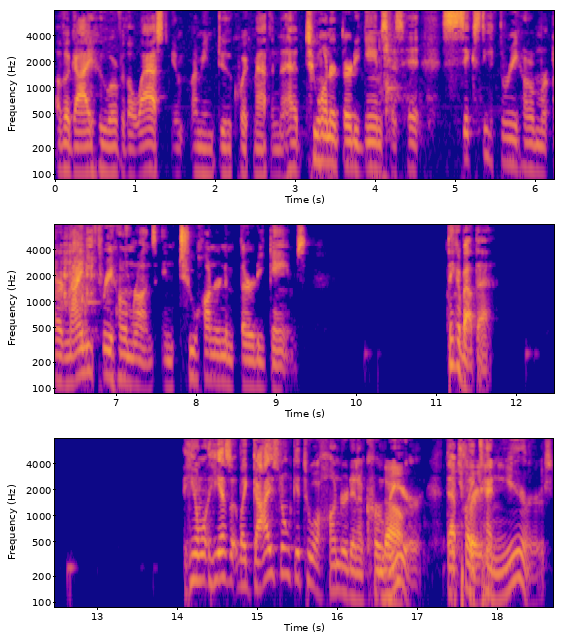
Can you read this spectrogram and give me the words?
of a guy who, over the last, I mean, do the quick math in the head, 230 games has hit 63 home or 93 home runs in 230 games. Think about that. He, he has like guys don't get to 100 in a career no, that play crazy. 10 years.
